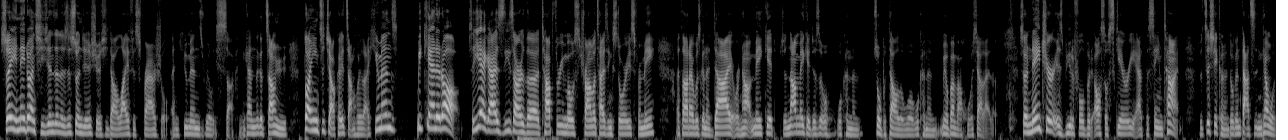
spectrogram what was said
所以那段期间真的是瞬间学习到 life is fragile and humans really suck。你看那个章鱼断一只脚可以长回来，humans we can't at all。So yeah, guys, these are the top three most traumatizing stories for me. I thought I was gonna die or not make it. 就是 not make it 就是哦，我可能做不到了，我我可能没有办法活下来了。So nature is beautiful, but also scary at the same time. 就这些可能都跟大自，你看我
